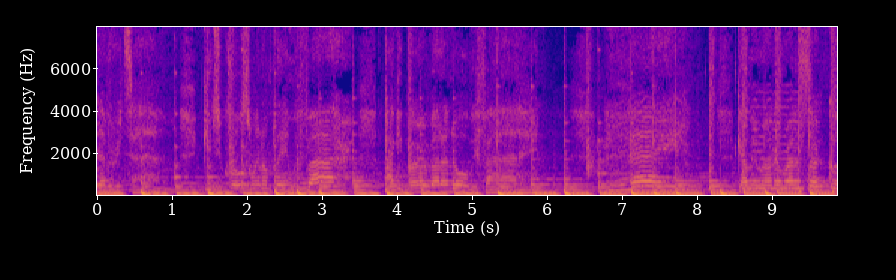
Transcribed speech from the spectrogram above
every time. Get too close when I'm playing with fire. circle.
